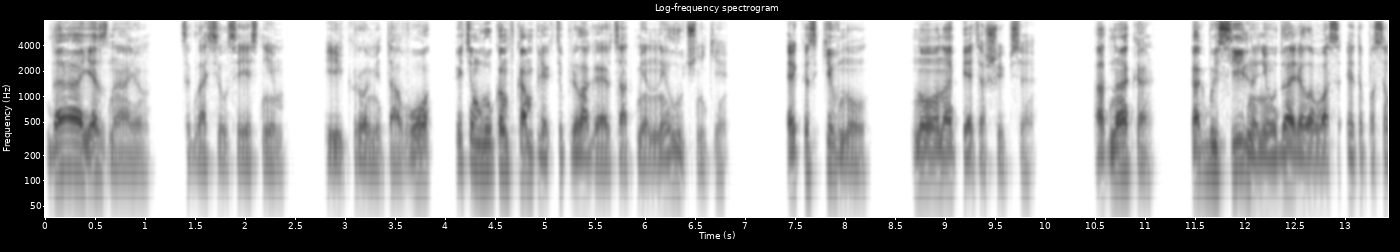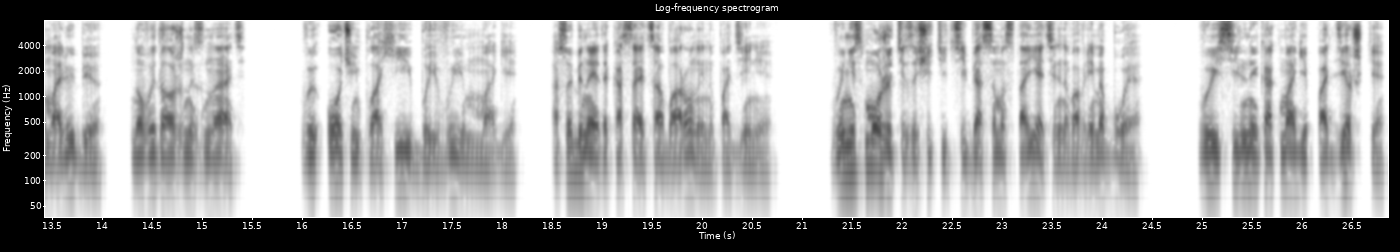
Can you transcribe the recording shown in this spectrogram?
«Да, я знаю», – согласился я с ним. «И кроме того, к этим лукам в комплекте прилагаются отменные лучники». Экос кивнул, но он опять ошибся. «Однако, как бы сильно не ударило вас это по самолюбию, но вы должны знать, вы очень плохие боевые маги. Особенно это касается обороны и нападения. Вы не сможете защитить себя самостоятельно во время боя. Вы сильны как маги поддержки,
